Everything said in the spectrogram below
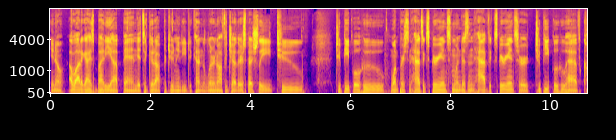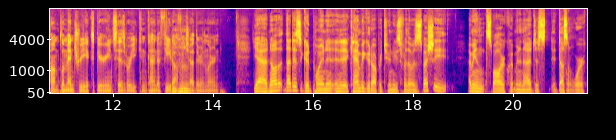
you know, a lot of guys buddy up and it's a good opportunity to kind of learn off each other, especially two two people who one person has experience and one doesn't have experience, or two people who have complementary experiences where you can kind of feed mm-hmm. off each mm-hmm. other and learn. Yeah, no, that, that is a good point, and it can be good opportunities for those, especially. I mean, smaller equipment and that just it doesn't work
